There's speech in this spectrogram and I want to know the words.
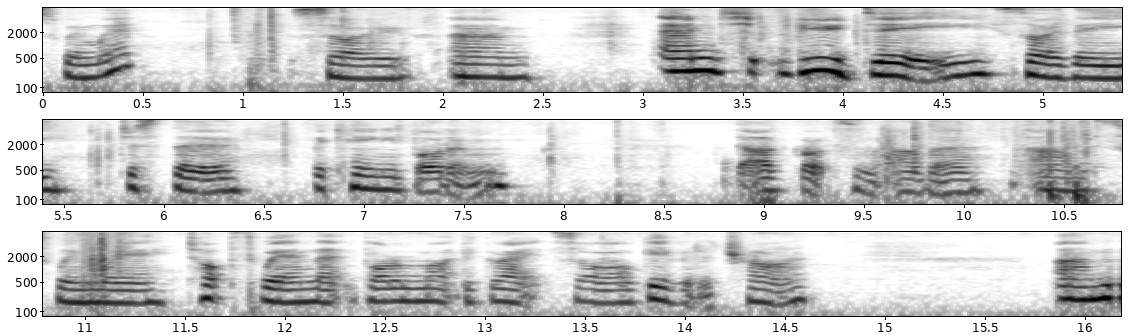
swimwear. So, um, and view D, so the just the bikini bottom, I've got some other um, swimwear, topswear, and that bottom might be great, so I'll give it a try. Um,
